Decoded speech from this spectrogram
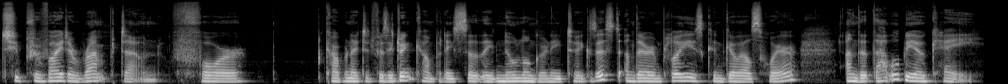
to provide a ramp down for carbonated fizzy drink companies so that they no longer need to exist and their employees can go elsewhere and that that will be okay?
